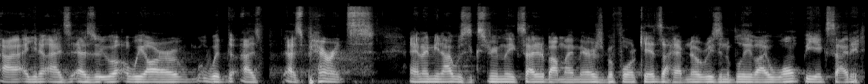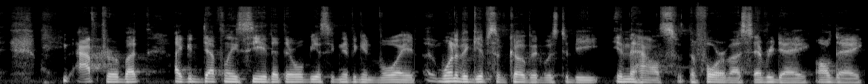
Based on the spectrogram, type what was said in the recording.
uh, you know as as we, are with as as parents. And i mean i was extremely excited about my marriage before kids. I have no reason to believe i won't be excited after but i could definitely see that there will be a significant void. One of the gifts of covid was to be in the house the four of us every day all day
